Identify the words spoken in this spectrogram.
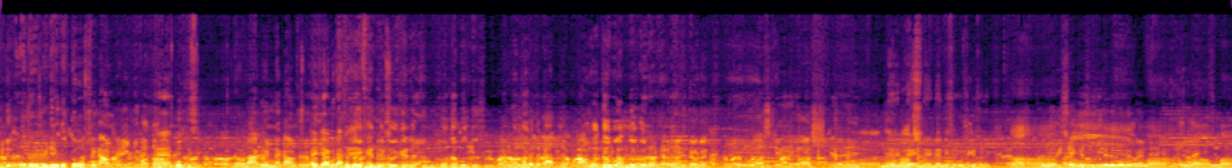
ভিডিও করতে ভিডিও করতে বলছে। কাউন্টার একটু কথা হ্যাঁ বলতেছি। রাখবেন না কাউন্টারে এই যে আমি রাসেল ভাইকে ফোন দিচ্ছি। তুমি কথা বলতেছো। আমার লগে থেকে আপডেট কথা বন্ধ করো। 10 কেজি 10 কেজি। নিচে বসে গেছে নাকি? আহা, আল্লাহ আল্লাহ আল্লাহ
